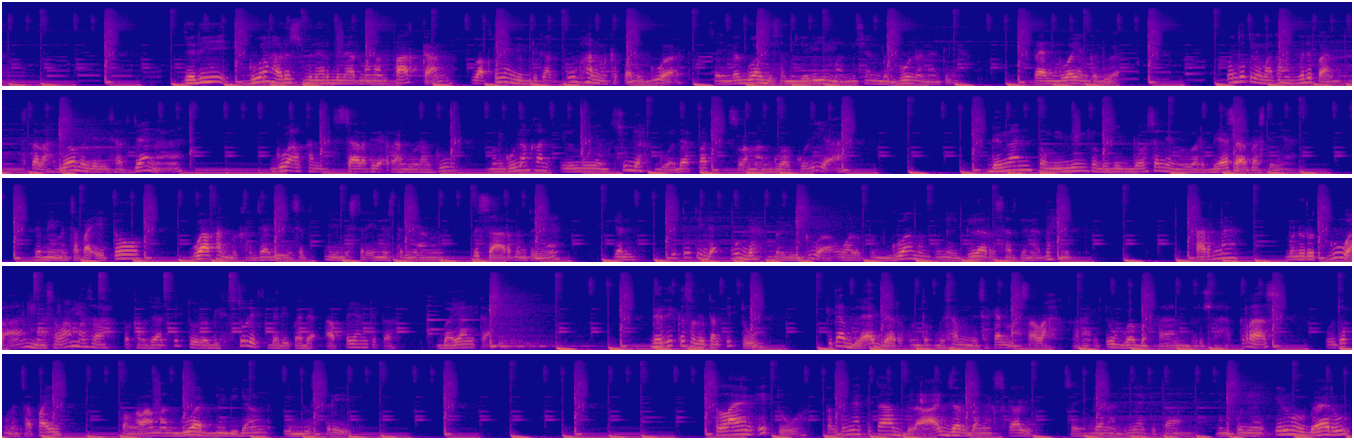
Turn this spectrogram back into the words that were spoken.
Jadi gue harus benar-benar memanfaatkan waktu yang diberikan Tuhan kepada gue sehingga gue bisa menjadi manusia yang berguna nantinya. Plan gue yang kedua, untuk lima tahun ke depan setelah gue menjadi sarjana gue akan secara tidak ragu-ragu menggunakan ilmu yang sudah gue dapat selama gue kuliah dengan pembimbing-pembimbing dosen yang luar biasa pastinya. Demi mencapai itu gue akan bekerja di industri-industri yang besar tentunya dan itu tidak mudah bagi gue walaupun gue mempunyai gelar sarjana teknik. Karena menurut gua masalah-masalah pekerjaan itu lebih sulit daripada apa yang kita bayangkan. Dari kesulitan itu, kita belajar untuk bisa menyelesaikan masalah. Karena itu gua bakalan berusaha keras untuk mencapai pengalaman gua di bidang industri. Selain itu, tentunya kita belajar banyak sekali sehingga nantinya kita mempunyai ilmu baru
